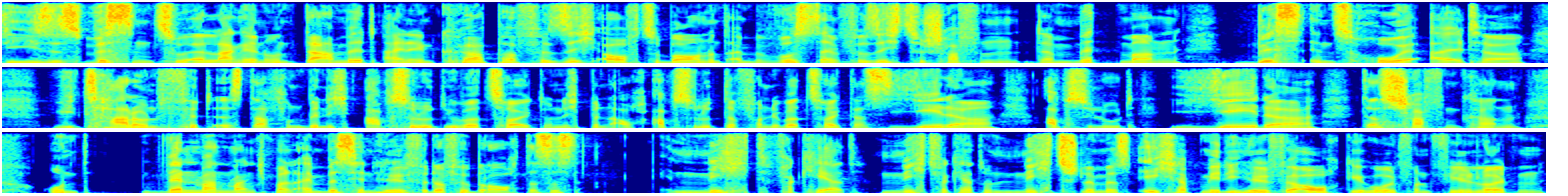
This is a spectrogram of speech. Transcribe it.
dieses Wissen zu erlangen und damit einen Körper für sich aufzubauen und ein Bewusstsein für sich zu schaffen, damit man bis ins hohe Alter vital und fit ist. Davon bin ich absolut überzeugt und ich bin auch absolut davon überzeugt, dass jeder, absolut jeder das schaffen kann und wenn man manchmal ein bisschen Hilfe dafür braucht, das ist nicht verkehrt, nicht verkehrt und nichts Schlimmes. Ich habe mir die Hilfe auch geholt von vielen Leuten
